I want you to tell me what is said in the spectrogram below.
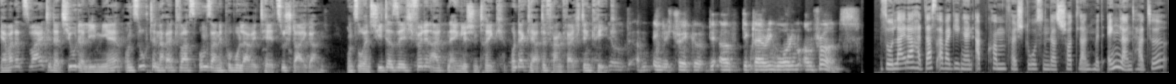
Er war der zweite der Tudor-Linie und suchte nach etwas, um seine Popularität zu steigern. Und so entschied er sich für den alten englischen Trick und erklärte Frankreich den Krieg. So, leider hat das aber gegen ein Abkommen verstoßen, das Schottland mit England hatte,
